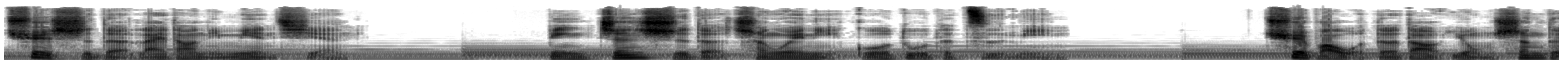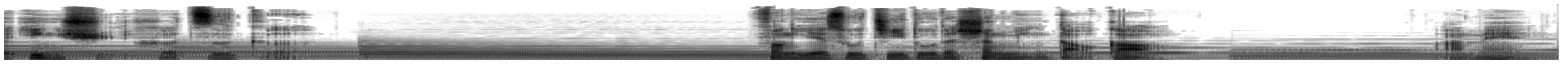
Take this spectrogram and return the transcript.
确实的来到你面前，并真实的成为你国度的子民，确保我得到永生的应许和资格。奉耶稣基督的圣名祷告，阿门。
